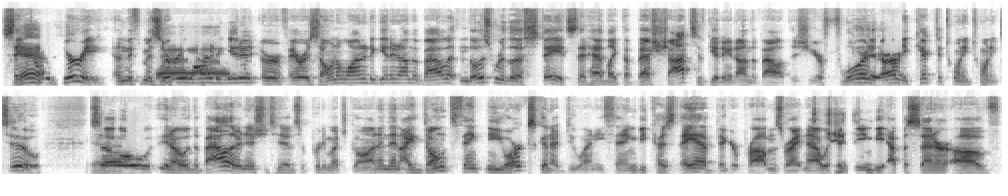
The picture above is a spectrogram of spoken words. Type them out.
Same yeah. for Missouri. And if Missouri wow. wanted to get it, or if Arizona wanted to get it on the ballot, and those were the states that had like the best shots of getting it on the ballot this year. Florida had already kicked to 2022. Yeah. So, you know, the ballot initiatives are pretty much gone. And then I don't think New York's going to do anything because they have bigger problems right now with it being the epicenter of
